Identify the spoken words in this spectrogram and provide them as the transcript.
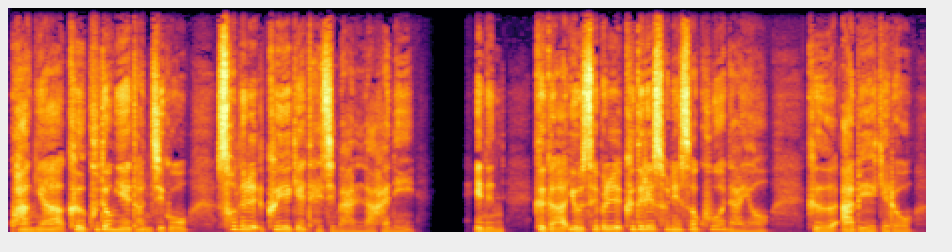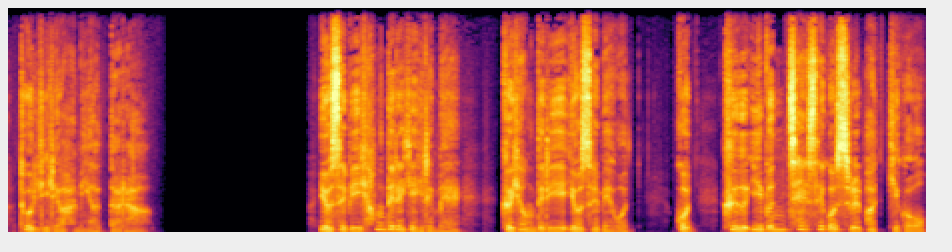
광야 그 구덩이에 던지고 손을 그에게 대지 말라 하니 이는 그가 요셉을 그들의 손에서 구원하여 그 아비에게로 돌리려 함이었더라. 요셉이 형들에게 이름해 그 형들이 요셉의 옷, 곧 그 입은 채색 옷을 벗기고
